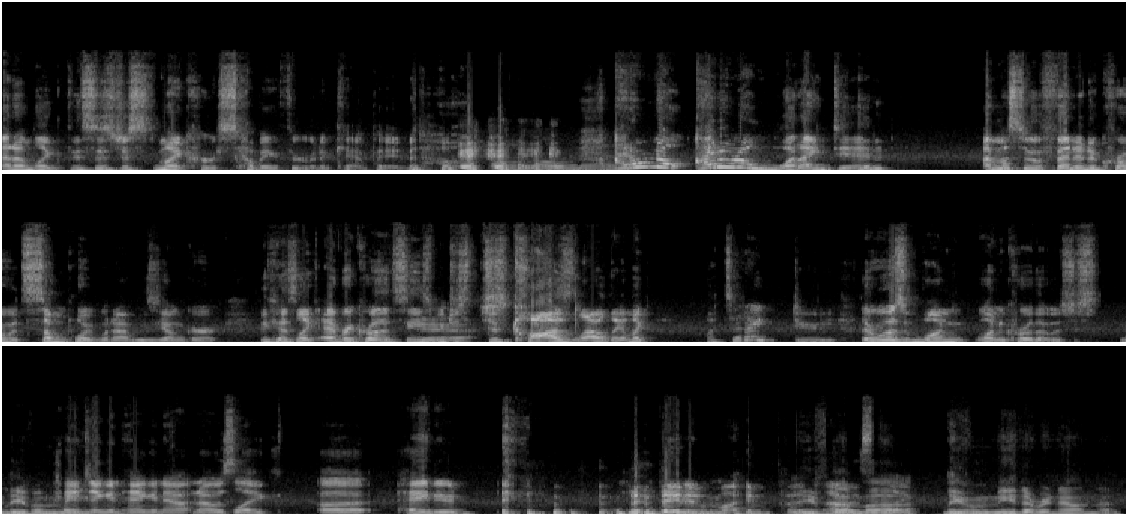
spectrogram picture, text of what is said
and I'm like, this is just my curse coming through in a campaign now. Oh, oh man. I don't know. I don't know what I did. I must have offended a crow at some point when I was younger because like every crow that sees me just just caws loudly. I'm like, what did I do to you? There was one one crow that was just Leave him meet. panting and hanging out, and I was like, uh, hey, dude. they didn't them- mind. But Leave I them. was Uh, like, leave them meet every now and then.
